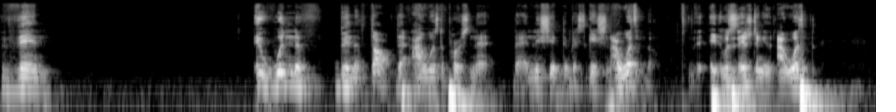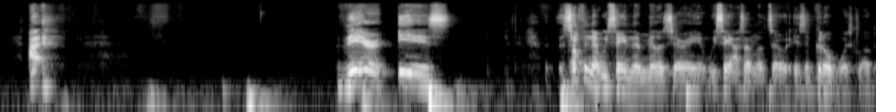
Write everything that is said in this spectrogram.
then it wouldn't have been a thought that I was the person that that initiated the investigation. I wasn't though it was interesting. I wasn't. I there is something that we say in the military and we say outside the military is a good old boys club.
